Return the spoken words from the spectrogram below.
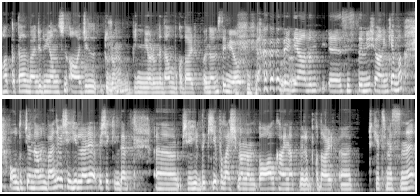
hakikaten bence dünyamız için acil durum. Hı-hı. Bilmiyorum neden bu kadar önemsemiyor dünyanın e, sistemi şu anki ama oldukça önemli bence ve şehirlere bir şekilde e, şehirdeki yapılaşmanın doğal kaynakları bu kadar e, tüketmesini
